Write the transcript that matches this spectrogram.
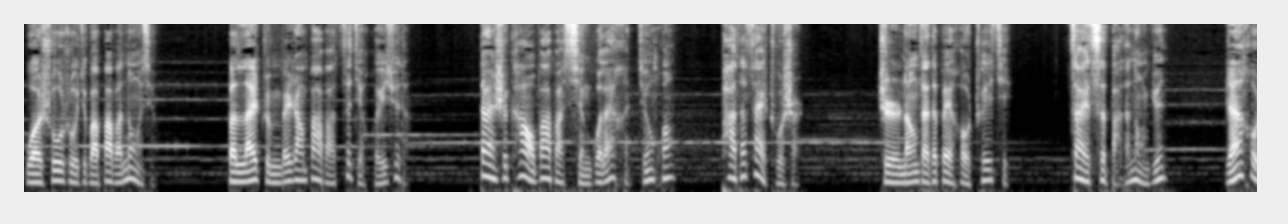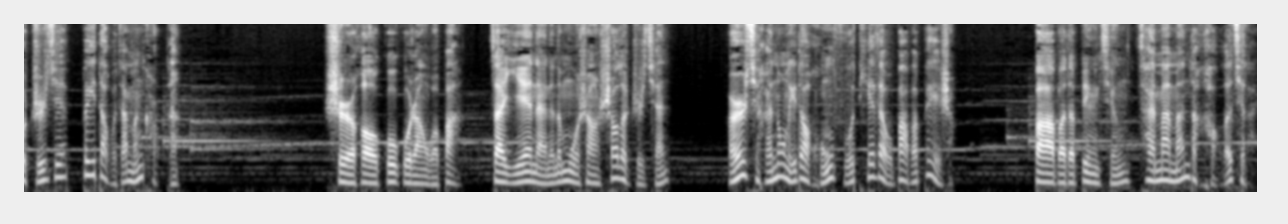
我叔叔就把爸爸弄醒。本来准备让爸爸自己回去的，但是看我爸爸醒过来很惊慌，怕他再出事只能在他背后吹气，再次把他弄晕，然后直接背到我家门口的。事后姑姑让我爸在爷爷奶奶的墓上烧了纸钱，而且还弄了一道红符贴在我爸爸背上，爸爸的病情才慢慢的好了起来。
